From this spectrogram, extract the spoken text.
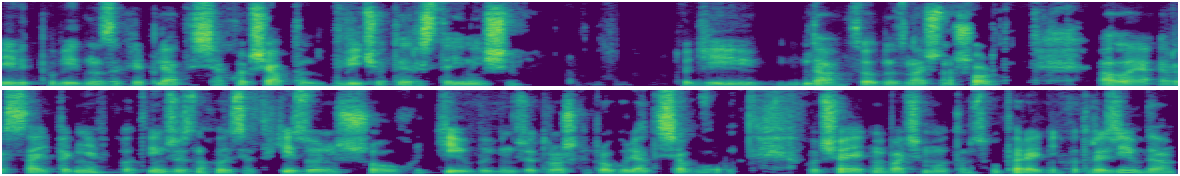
і відповідно закріплятися хоча б там 2400 і нижче. Тоді, да, це однозначно шорт. Але RSI днівку, от він же знаходиться в такій зоні, що хотів би він вже трошки прогулятися вгору. Хоча, як ми бачимо там з попередніх от разів, да,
